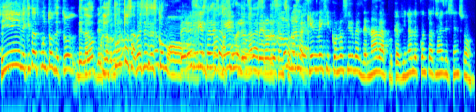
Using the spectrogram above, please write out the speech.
Sí, le quitas puntos de todo. De la, Lo- del los torneo. puntos a veces es como. Pero es que, ¿sabes no qué? sirve de Los- nada pero los descenso. puntos aquí en México no sirven de nada, porque al final de cuentas no hay descenso.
